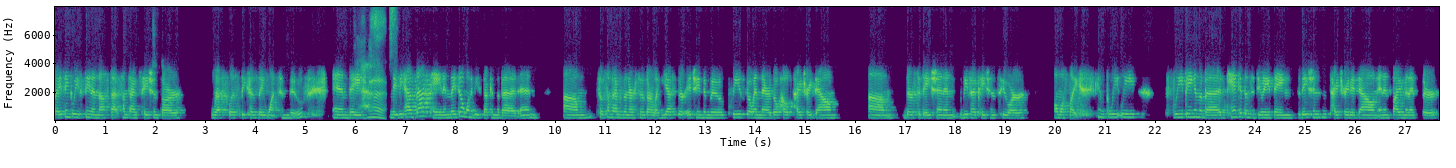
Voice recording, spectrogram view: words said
But I think we've seen enough that sometimes patients are restless because they want to move and they yes. maybe have back pain and they don't want to be stuck in the bed. And um, so sometimes the nurses are like, yes, they're itching to move. Please go in there. They'll help titrate down um, their sedation. And we've had patients who are almost like completely sleeping in the bed, can't get them to do anything. Sedation titrated down, and in five minutes they're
